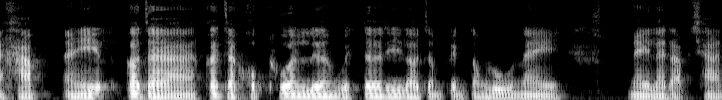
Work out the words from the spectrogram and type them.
นะครับ อันนี้ก็จะก็จะครบถ้วนเรื่องเวกเตอร์ที่เราจำเป็นต้องรู้ในในระดับชั้น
